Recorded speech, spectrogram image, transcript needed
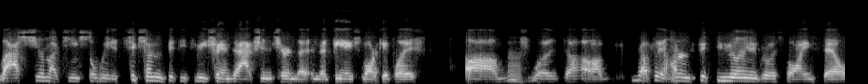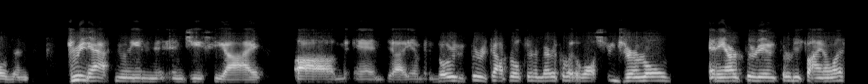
last year my team sold we did 653 transactions here in the in the Phoenix marketplace uh, which was uh, roughly 150 million in gross volume sales and three and a half million in, in GCI. Um, and uh, you know, voted the third top realtor in America by the Wall Street Journal, NAR 30 and 30 finalist,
